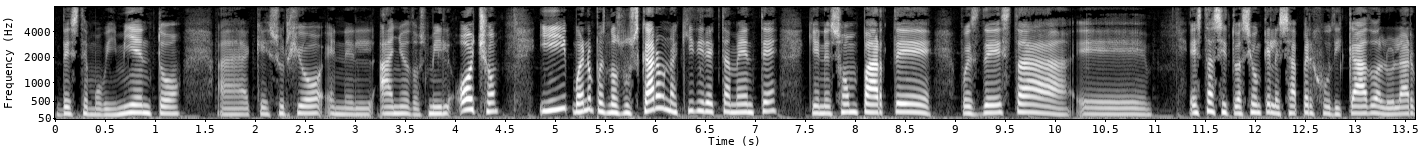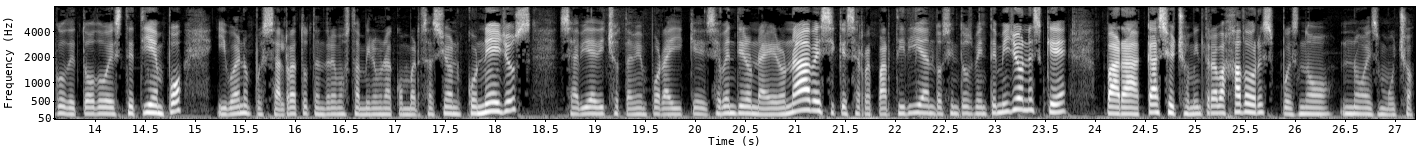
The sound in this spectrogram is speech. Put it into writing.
de este movimiento uh, que surgió en el año 2008 y bueno pues nos buscaron aquí directamente quienes son parte pues de esta eh, esta situación que les ha perjudicado a lo largo de todo este tiempo. Y bueno pues al rato tendremos también una conversación con ellos. Se había dicho también por ahí que se vendieron aeronaves y que se repartirían 220 millones que para casi ocho mil trabajadores pues no no es mucho.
